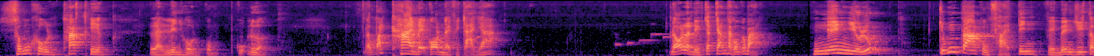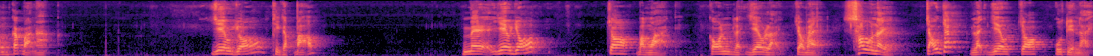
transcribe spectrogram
Sống khôn thác thiêng là linh hồn của cụ Đường. Đã bắt hai mẹ con này phải trả giá. Đó là điều chắc chắn phải không các bạn? Nên nhiều lúc chúng ta cũng phải tin về bên duy tâm các bạn ạ. Gieo gió thì gặp bão. Mẹ gieo gió cho bà ngoại, con lại gieo lại cho mẹ. Sau này, cháu chắc lại gieo cho cô tuyển này.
